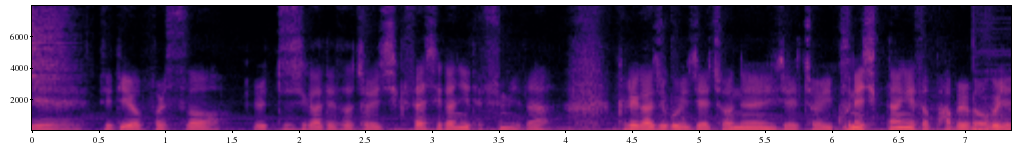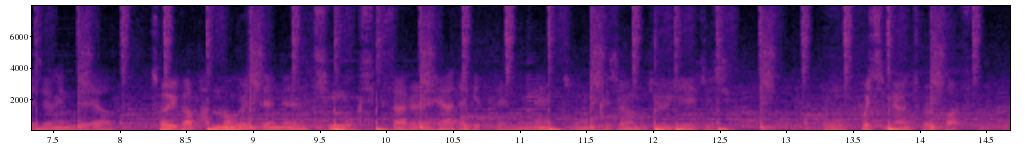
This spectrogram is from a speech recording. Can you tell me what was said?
예, 드디어 벌써 12시가 돼서 저희 식사 시간이 됐습니다. 그래가지고 이제 저는 이제 저희 구내식당에서 밥을 먹을 예정인데요. 저희가 밥 먹을 때는 침묵 식사를 해야 되기 때문에 좀 그 점 유의해 주시고 보시면 좋을 것 같습니다.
